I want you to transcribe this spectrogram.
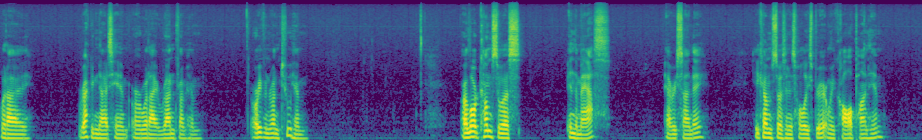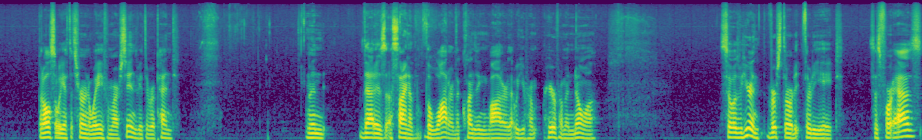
Would I recognize him or would I run from him or even run to him? Our Lord comes to us in the Mass every Sunday. He comes to us in His Holy Spirit and we call upon Him. But also, we have to turn away from our sins. We have to repent. And that is a sign of the water, the cleansing water that we hear from, hear from in Noah. So, as we hear in verse 30, 38, it says, For as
